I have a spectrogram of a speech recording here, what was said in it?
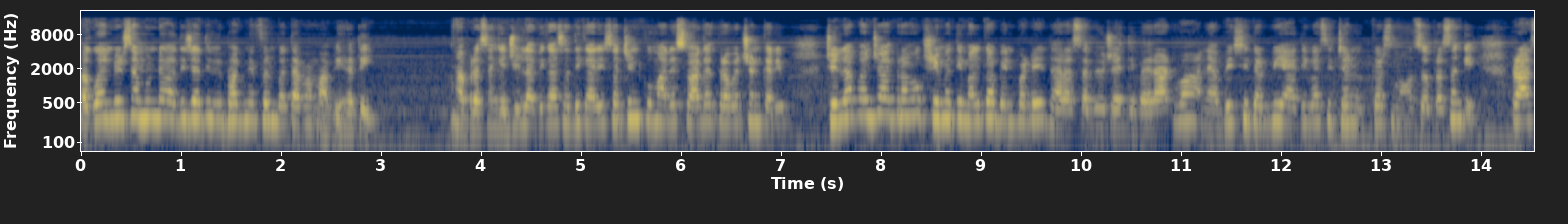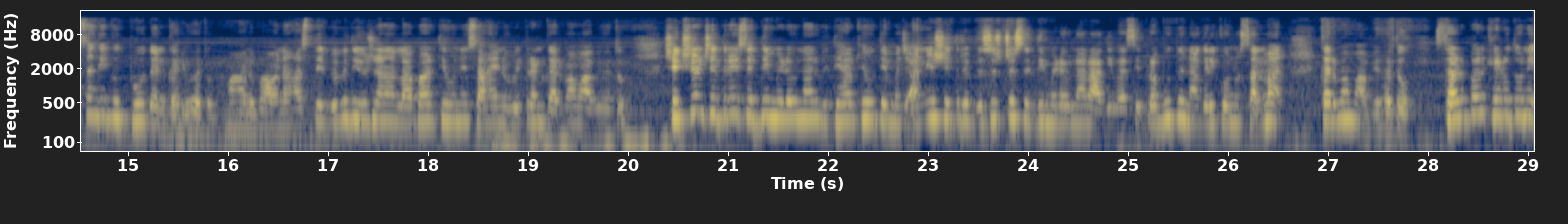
ભગવાન બિરસા મુંડા આદિજાતિ વિભાગની ફિલ્મ બતાવવામાં આવી હતી. આ પ્રસંગે જિલ્લા વિકાસ અધિકારી સચિન કુમારે સ્વાગત પ્રવચન કર્યું. જિલ્લા પંચાયત પ્રમુખ શ્રીમતી મલકાબેન પટેલ, ધારાસભ્યો જયંતિભાઈ રાઠવા અને અભિષેક તડવીએ આદિવાસી જન ઉત્કર્ષ મહોત્સવ પ્રસંગે પ્રાસંગિક ઉદ્બોધન કર્યું હતું. મહાનુભાવોના હસ્તે વિવિધ યોજનાના લાભાર્થીઓને સહાયનું વિતરણ કરવામાં આવ્યું હતું. શિક્ષણ ક્ષેત્રે સિદ્ધિ મેળવનાર વિદ્યાર્થીઓ તેમજ અન્ય ક્ષેત્રે વિશિષ્ટ સિદ્ધિ મેળવનાર આદિવાસી પ્રબુદ્ધ નાગરિકોનું સન્માન કરવામાં આવ્યું હતું. સ્થળ પર ખેડૂતોને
